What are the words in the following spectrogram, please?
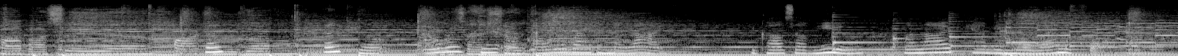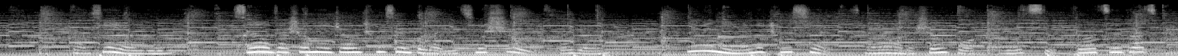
好把岁月化成歌。Thank you, everything and everyone in my life. Because of you, my life can be more wonderful. 感谢有您，所有在生命中出现过的一切事物和人，因为你们的出现，才让我的生活如此多姿多彩。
